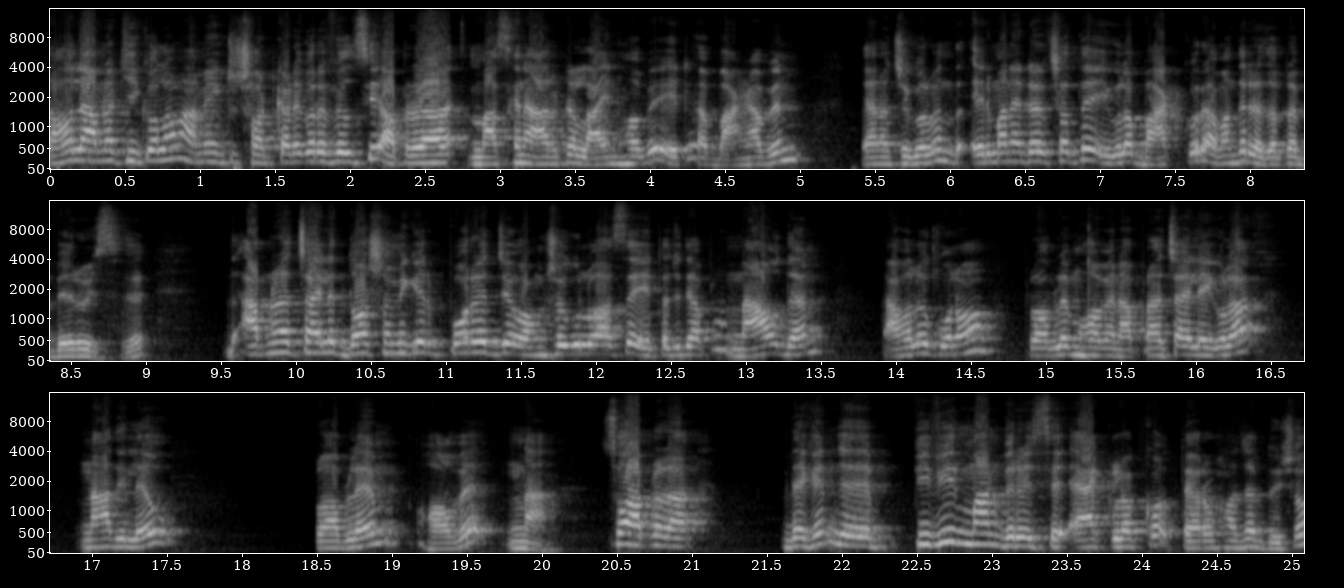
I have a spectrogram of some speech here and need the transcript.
তাহলে আমরা কি করলাম? আমি একটু শর্টকাটে করে ফেলছি। আপনারা মাঝখানে আর একটা লাইন হবে, এটা ভাঙাবেন। দেন হচ্ছে করবেন এর মানে এটার সাথে এগুলো ভাগ করে আমাদের রেজাল্টটা বের হয়েছে আপনারা চাইলে দশমিকের পরের যে অংশগুলো আছে, এটা যদি আপনারা নাও দেন, তাহলেও কোনো প্রবলেম হবে না। আপনারা চাইলে এগুলা না দিলেও প্রবলেম হবে না। সো আপনারা দেখেন যে পিভির মান বেরোচ্ছে এক লক্ষ তেরো হাজার দুইশো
